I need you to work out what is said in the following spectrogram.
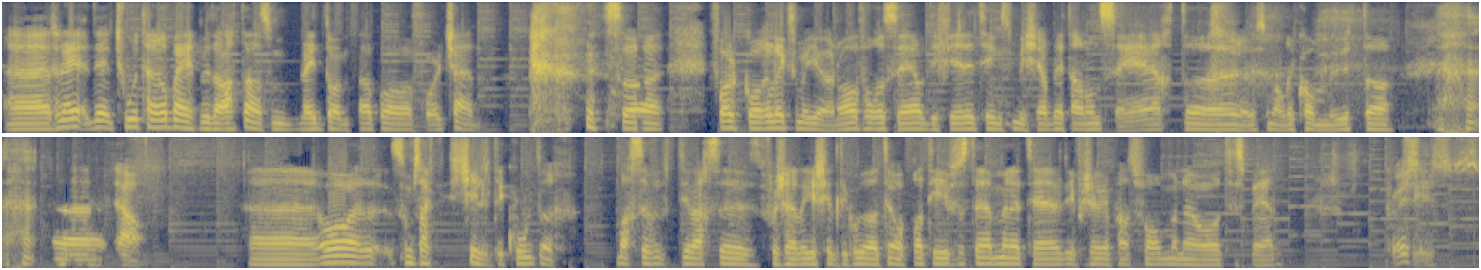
Eh, så det, det er to terabyte med data som ble dumpa på 4chan. så folk går liksom gjennom for å se om de finner ting som ikke har blitt annonsert, og som aldri kom ut. Og, uh, ja. uh, og som sagt, kildekoder. Masse diverse forskjellige kildekoder til operativsystemene, til de forskjellige plattformene og til spill. Crazy. Jesus.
